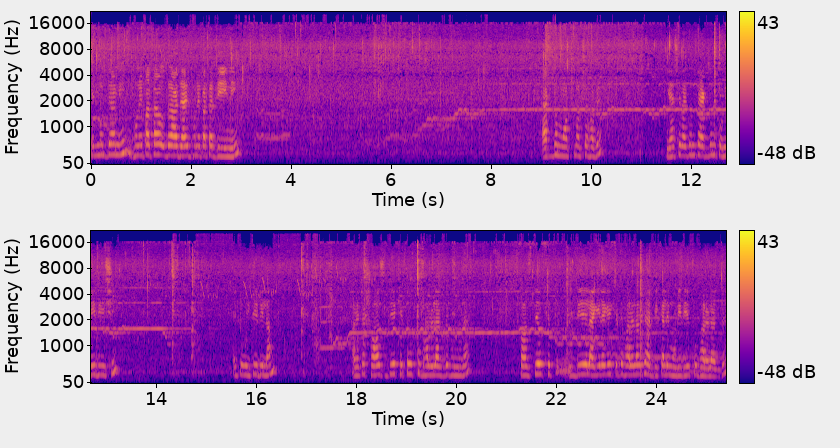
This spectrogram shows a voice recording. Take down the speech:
এর মধ্যে আমি ধনে পাতাও দেওয়া যায়, ধনে পাতা দিইনি। একদম মচমচে হবে। গ্যাসের আগুনটা একদম কমিয়ে দিয়েছি। একটু উল্টিয়ে দিলাম। আর এটা সস দিয়ে খেতেও খুব ভালো লাগবে বন্ধুরা। সস দিয়েও খেতে, দিয়ে লাগিয়ে লাগিয়ে খেতে ভালো লাগবে আর বিকালে মুড়ি দিয়ে খুব ভালো লাগবে।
